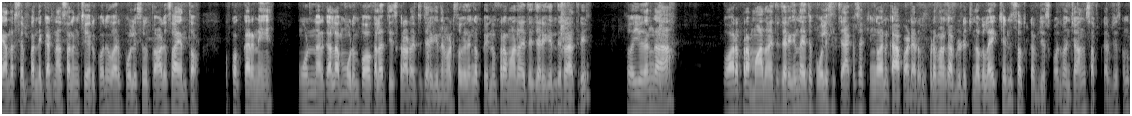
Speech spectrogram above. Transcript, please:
కేంద్ర సిబ్బంది ఘటనా స్థలం చేరుకొని వారి పోలీసులు తాడు సాయంతో ఒక్కొక్కరిని మూడున్నర కల మూడు పావు తీసుకురావడం అయితే జరిగింది అనమాట సో ఈ విధంగా పెను ప్రమాదం అయితే జరిగింది రాత్రి. సో ఈ విధంగా ఘోర ప్రమాదం అయితే జరిగింది. అయితే పోలీసులు చాకచక్యంగా వారిని కాపాడారు. ఇప్పుడు మనకు అప్డేట్ వచ్చింది. ఒక లైక్ చేయండి సబ్స్క్రైబ్ చేసుకోవద్దు. మన ఛానల్ సబ్స్క్రైబ్ చేసుకొని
